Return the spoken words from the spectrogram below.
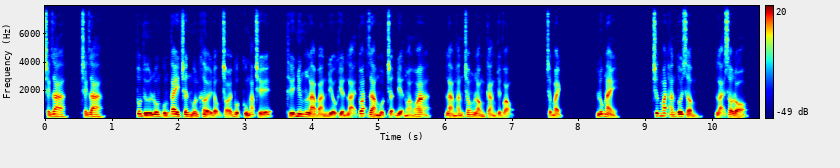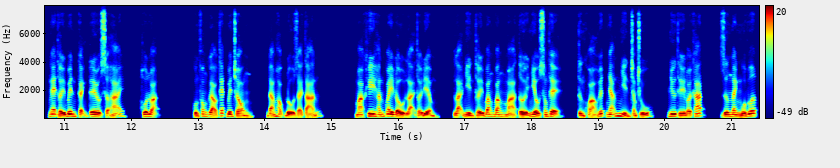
Tránh ra tránh ra tôn tứ luôn cuống tay chân muốn khởi động trói buộc cung áp chế, thế nhưng là bàn điều khiển lại toát ra một trận điện hỏa hoa, làm hắn trong lòng càng tuyệt vọng. Chậm mạch. Lúc này, trước mắt hắn tối sầm, lại sau đó, nghe thấy bên cạnh kêu sợ hãi, hỗn loạn. Cuốn phong gào thét bên trong, đám học đồ giải tán. Mà khi hắn quay đầu lại thời điểm, lại nhìn thấy băng băng mà tới nhiều sóng thể, từng khỏa huyết nhãn nhìn chăm chú, như thế đói khát, dương anh muốn vớt.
